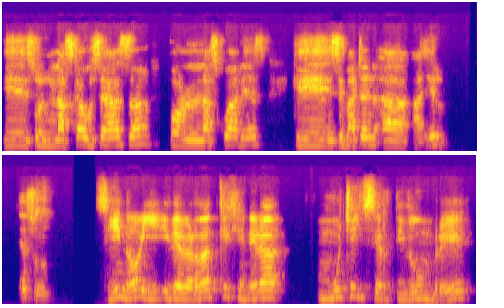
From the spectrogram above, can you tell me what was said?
eh, son las causas por las cuales que se matan a, él. Eso. Sí, ¿no? Y, de verdad que genera mucha incertidumbre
